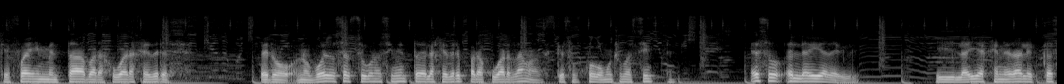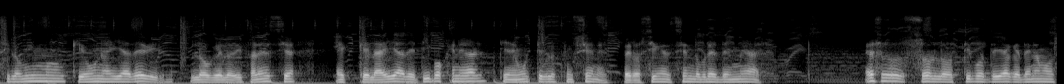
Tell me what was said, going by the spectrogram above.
que fue inventada para jugar ajedrez, pero no puede usar su conocimiento del ajedrez para jugar damas, que es un juego mucho más simple. Eso es la IA débil. Y la IA general es casi lo mismo que una IA débil. Lo que lo diferencia es que la IA de tipo general tiene múltiples funciones, pero siguen siendo predeterminadas. Esos son los tipos de IA que tenemos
